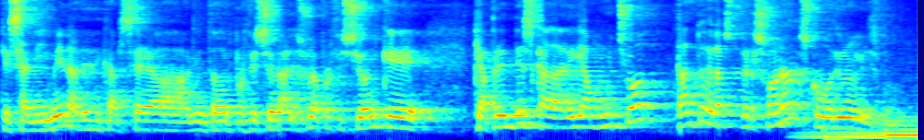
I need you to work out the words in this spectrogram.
que se animen a dedicarse a orientador profesional. Es una profesión que, que aprendes cada día mucho, tanto de las personas como de uno mismo.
